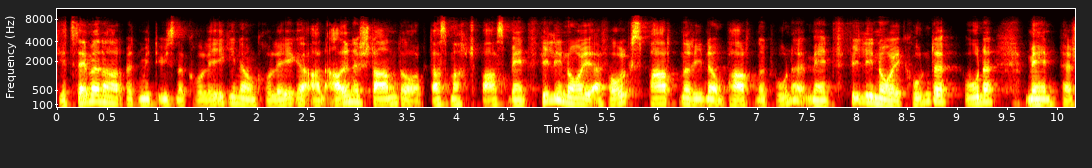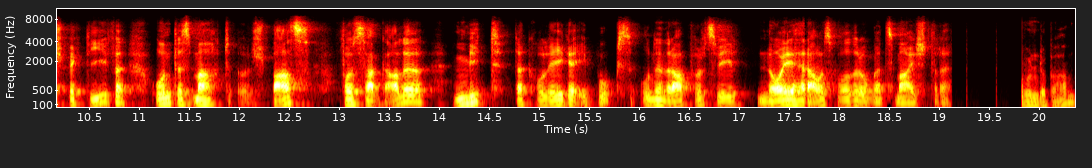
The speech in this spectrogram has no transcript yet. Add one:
Die Zusammenarbeit mit unseren Kolleginnen und Kollegen an allen Standorten, das macht Spaß. Wir haben viele neue Erfolgspartnerinnen und Partner gewonnen. Wir haben viele neue Kunden gewonnen. Wir haben Perspektiven und es macht Spaß von St. Gallen mit den Kollegen in Bux und in Rapperswil neue Herausforderungen zu meistern. Wunderbar.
